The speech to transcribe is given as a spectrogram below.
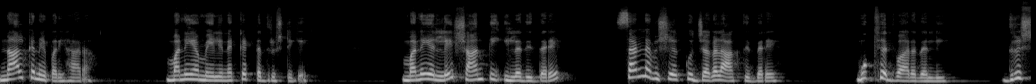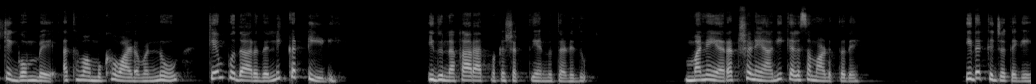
ನಾಲ್ಕನೇ ಪರಿಹಾರ. ಮನೆಯ ಮೇಲಿನ ಕೆಟ್ಟ ದೃಷ್ಟಿಗೆ. ಮನೆಯಲ್ಲೇ ಶಾಂತಿ ಇಲ್ಲದಿದ್ದರೆ, ಸಣ್ಣ ವಿಷಯಕ್ಕೂ ಜಗಳ ಆಗ್ತಿದ್ದರೆ, ಮುಖ್ಯದ್ವಾರದಲ್ಲಿ ದೃಷ್ಟಿ ಗೊಂಬೆ ಅಥವಾ ಮುಖವಾಡವನ್ನು ಕೆಂಪು ದಾರದಲ್ಲಿ ಕಟ್ಟಿ ಇಡಿ ಇದು ನಕಾರಾತ್ಮಕ ಶಕ್ತಿಯನ್ನು ತಡೆದು ಮನೆಯ ರಕ್ಷಣೆಯಾಗಿ ಕೆಲಸ ಮಾಡುತ್ತದೆ. ಇದಕ್ಕೆ ಜೊತೆಗೆ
